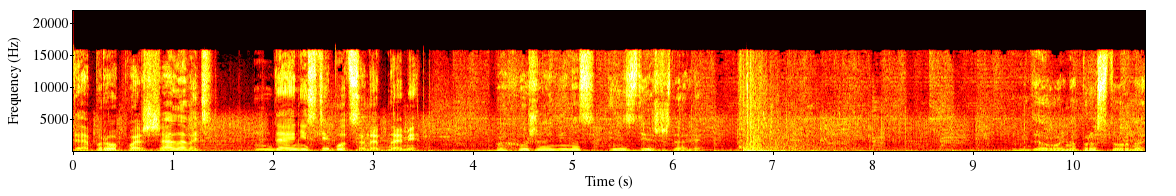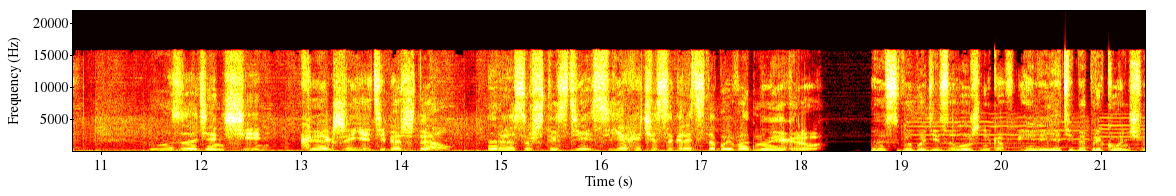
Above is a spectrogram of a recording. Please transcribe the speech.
Добро пожаловать. Да они стебутся над нами. Похоже, они нас и здесь ждали. Довольно просторно. Затянщень, как же я тебя ждал. Раз уж ты здесь, я хочу сыграть с тобой в одну игру. Освободи заложников, или я тебя прикончу.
